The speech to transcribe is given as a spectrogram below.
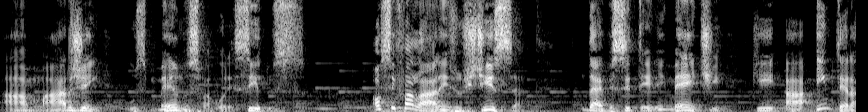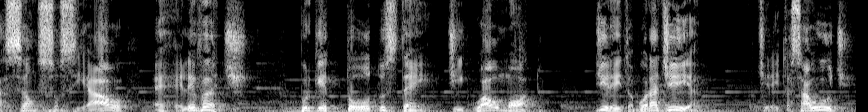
à margem os menos favorecidos. Ao se falar em justiça, deve-se ter em mente que a interação social é relevante, porque todos têm, de igual modo, direito à moradia, direito à saúde,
